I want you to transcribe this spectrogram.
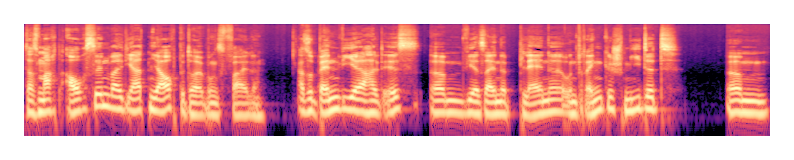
Das macht auch Sinn, weil die hatten ja auch Betäubungspfeile. Also Ben, wie er halt ist, ähm, wie er seine Pläne und Ränke schmiedet, ähm,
